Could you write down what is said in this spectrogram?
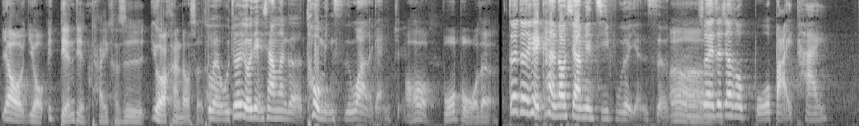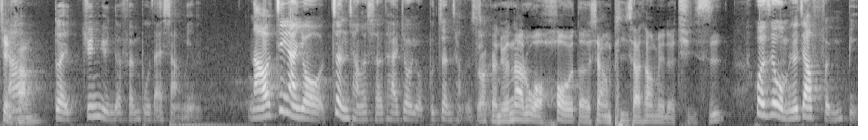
要有一点点苔，可是又要看到舌头。对，我觉得有点像那个透明丝袜的感觉。哦，薄薄的，对对，可以看到下面肌肤的颜色，嗯，所以这叫做薄白苔，健康，对，均匀的分布在上面。然后，竟然有正常的舌苔，就有不正常的舌苔。对啊，感觉那如果厚的像披萨上面的起司，或者是我们就叫粉笔，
